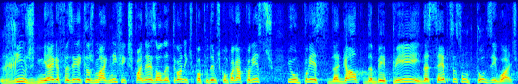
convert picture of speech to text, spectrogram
rios de dinheiro a fazer aqueles magníficos painéis eletrónicos para podermos comparar preços e o preço da Galp, da BP e da Cepsa são todos iguais.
